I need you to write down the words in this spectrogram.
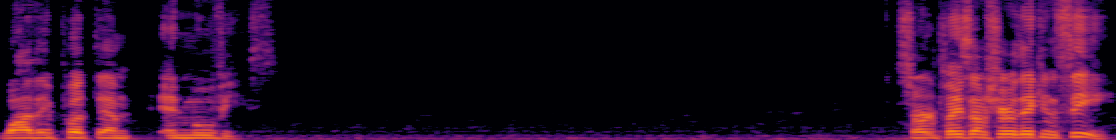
why they put them in movies. Certain places I'm sure they can see.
